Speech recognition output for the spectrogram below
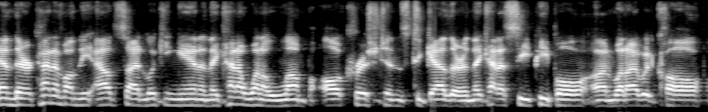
and they're kind of on the outside looking in and they kind of want to lump all Christians together and they kind of see people on what I would call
